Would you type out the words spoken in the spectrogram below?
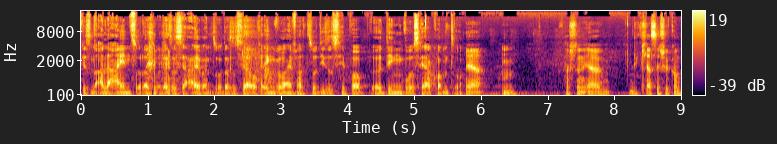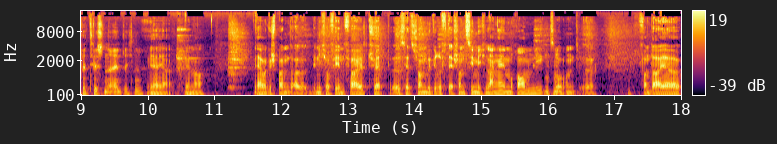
wir sind alle eins oder so. Das ist ja albern so. Das ist ja auch irgendwo einfach so dieses Hip-Hop-Ding, wo es herkommt. So. Ja. Hm. Fast schon eher die klassische Competition eigentlich, ne? Ja, ja, genau. Ja, aber gespannt. Aber bin ich auf jeden Fall. Trap ist jetzt schon ein Begriff, der schon ziemlich lange im Raum liegt. So, und äh, von daher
